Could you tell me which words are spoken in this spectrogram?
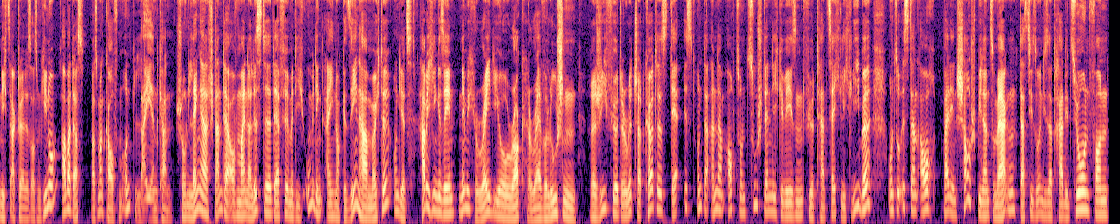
nichts aktuelles aus dem Kino, aber das, was man kaufen und leihen kann. Schon länger stand er auf meiner Liste der Filme, die ich unbedingt eigentlich noch gesehen haben möchte und jetzt habe ich ihn gesehen, nämlich Radio Rock Revolution. Regie führte Richard Curtis, der ist unter anderem auch schon zuständig gewesen für Tatsächlich Liebe und so ist dann auch bei den Schauspielern zu merken, dass die so in dieser Tradition von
